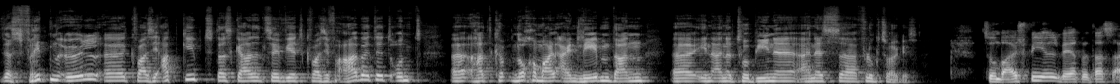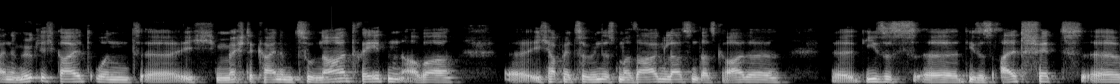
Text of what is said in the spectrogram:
das Frittenöl äh, quasi abgibt, das Ganze wird quasi verarbeitet und äh, hat noch einmal ein Leben dann äh, in einer Turbine eines äh, Flugzeuges. Zum Beispiel wäre das eine Möglichkeit und äh, ich möchte keinem zu nahe treten, aber ich habe mir zumindest mal sagen lassen, dass gerade dieses, äh, dieses Altfett äh,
